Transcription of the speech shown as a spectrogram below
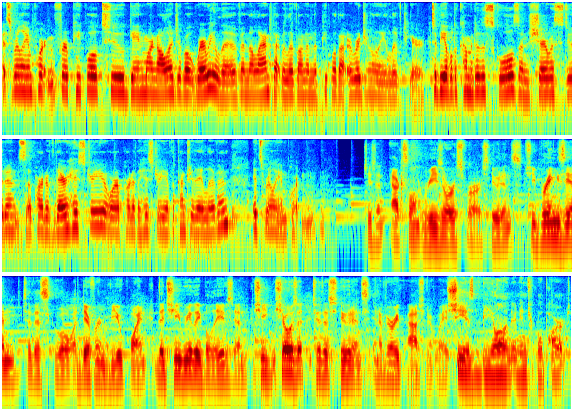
It's really important for people to gain more knowledge about where we live and the land that we live on and the people that originally lived here. To be able to come into the schools and share with students a part of their history or a part of the history of the country they live in, it's really important. She's an excellent resource for our students. She brings in to this school a different viewpoint that she really believes in. She shows it to the students in a very passionate way. She is beyond an integral part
